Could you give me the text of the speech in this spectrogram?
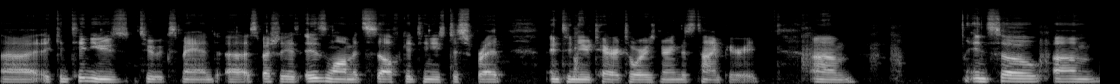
Uh, it continues to expand, uh, especially as Islam itself continues to spread into new territories during this time period. Um, and so um,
